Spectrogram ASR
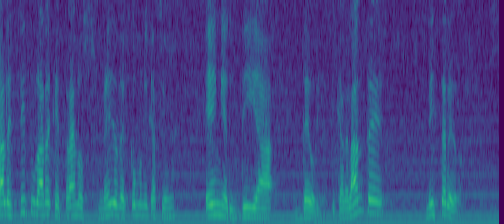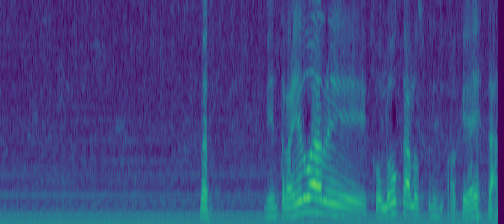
principales titulares que traen los medios de comunicación en el día de hoy. Así que adelante, Mr. Edward. Bueno, mientras Edward eh, coloca los ok, ahí están.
